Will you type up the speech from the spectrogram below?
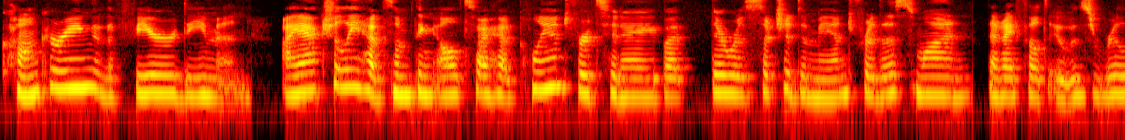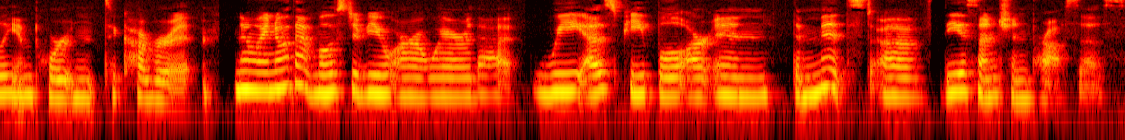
Conquering the Fear Demon. I actually had something else I had planned for today, but there was such a demand for this one that I felt it was really important to cover it. Now, I know that most of you are aware that we as people are in the midst of the ascension process.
